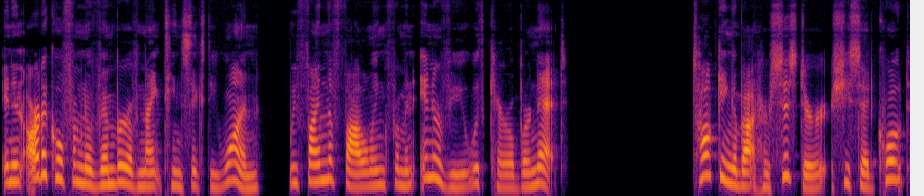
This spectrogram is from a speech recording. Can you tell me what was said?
In an article from November of 1961, we find the following from an interview with Carol Burnett. Talking about her sister, she said, quote,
